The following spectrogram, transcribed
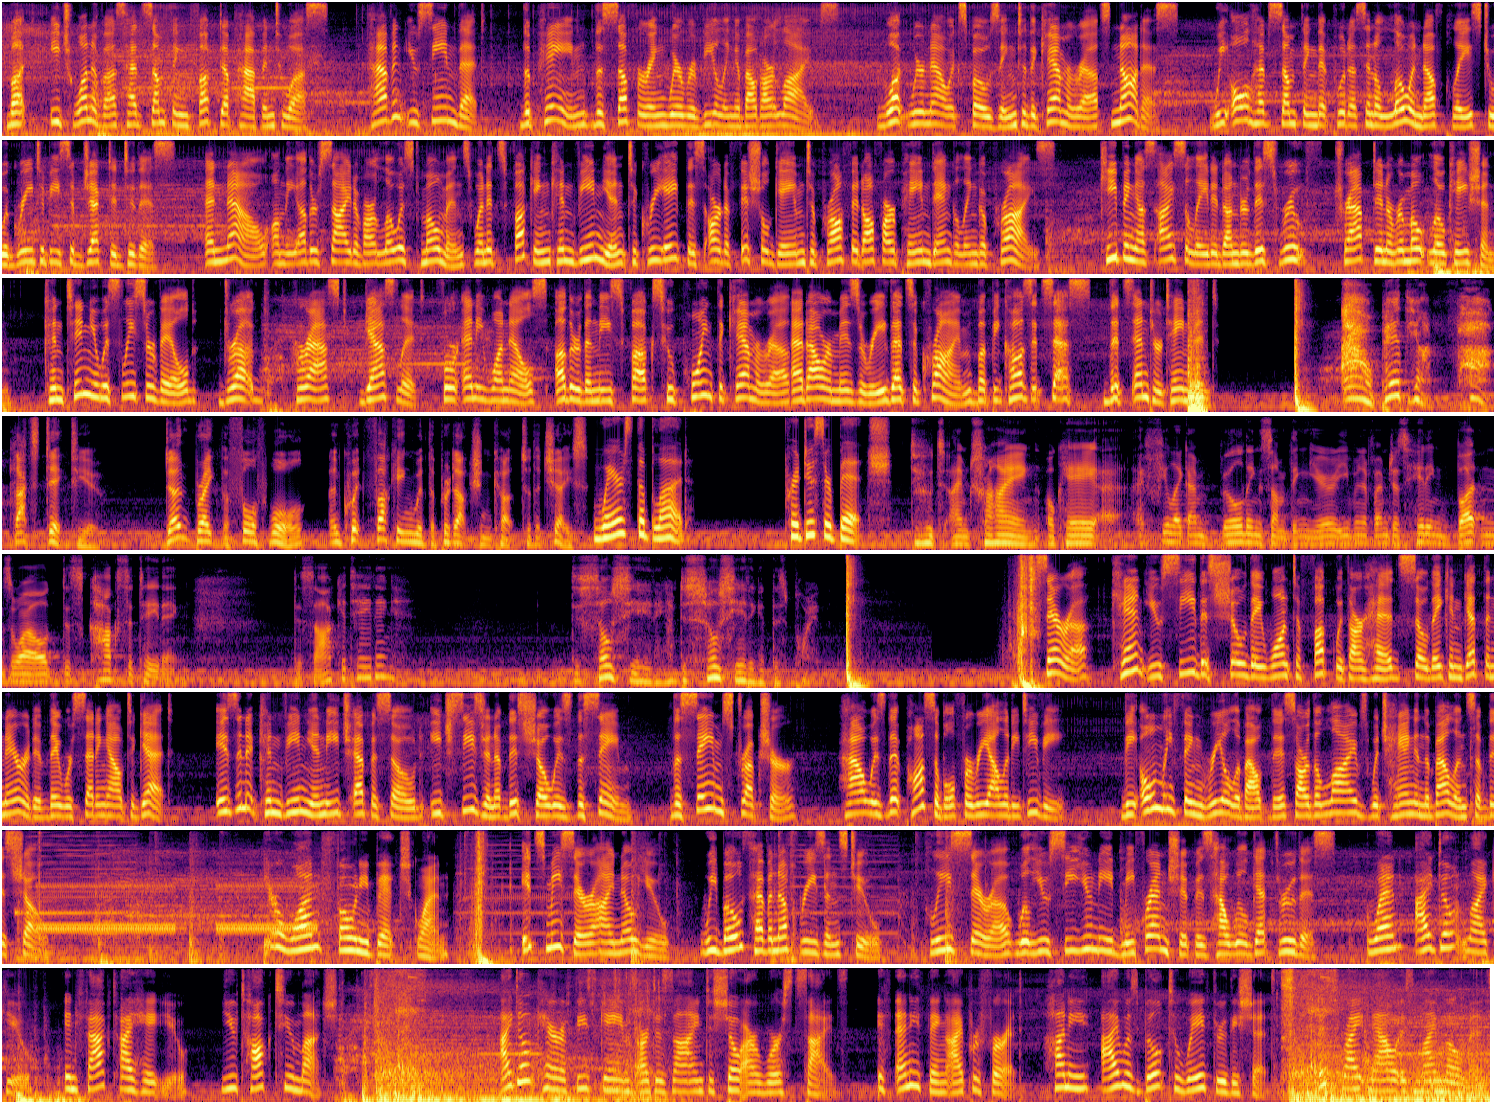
But each one of us had something fucked up happen to us. Haven't you seen that? The pain, the suffering we're revealing about our lives. What we're now exposing to the camera, it's not us. We all have something that put us in a low enough place to agree to be subjected to this. And now, on the other side of our lowest moments, when it's fucking convenient to create this artificial game to profit off our pain dangling a prize. Keeping us isolated under this roof, trapped in a remote location, continuously surveilled, drugged, harassed, gaslit for anyone else other than these fucks who point the camera at our misery that's a crime, but because it's us, that's entertainment. Ow, Pantheon, fuck. That's dick to you. Don't break the fourth wall and quit fucking with the production cut to the chase. Where's the blood? Producer bitch. Dudes, I'm trying, okay? I, feel like I'm building something here, even if I'm just hitting buttons while discoccitating. Disoccitating? Dissociating. I'm dissociating at this point. Sarah, can't you see this show they want to fuck with our heads so they can get the narrative they were setting out to get? Isn't it convenient each episode, each season of this show is the same? The same structure? How is that possible for reality TV? The only thing real about this are the lives which hang in the balance of this show. You're one phony bitch, Gwen. It's me, Sarah, I know you. We both have enough reasons to. Please, Sarah, will you see you need me? Friendship is how we'll get through this. Gwen, I don't like you. In fact, I hate you. You talk too much. I don't care if these games are designed to show our worst sides. If anything, I prefer it. Honey, I was built to wade through the shit. This right now is my moment.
